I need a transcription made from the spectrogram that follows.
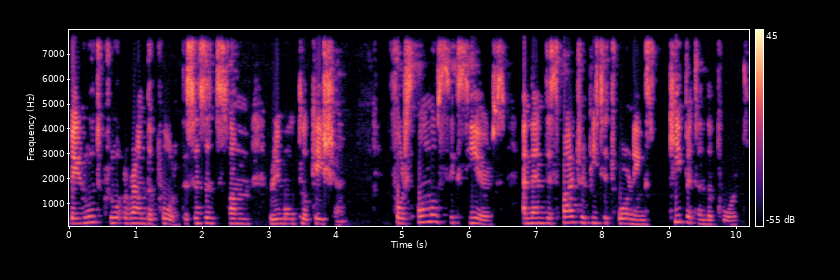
Beirut grew around the port. This isn't some remote location. For almost six years, and then, despite repeated warnings, keep it in the port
